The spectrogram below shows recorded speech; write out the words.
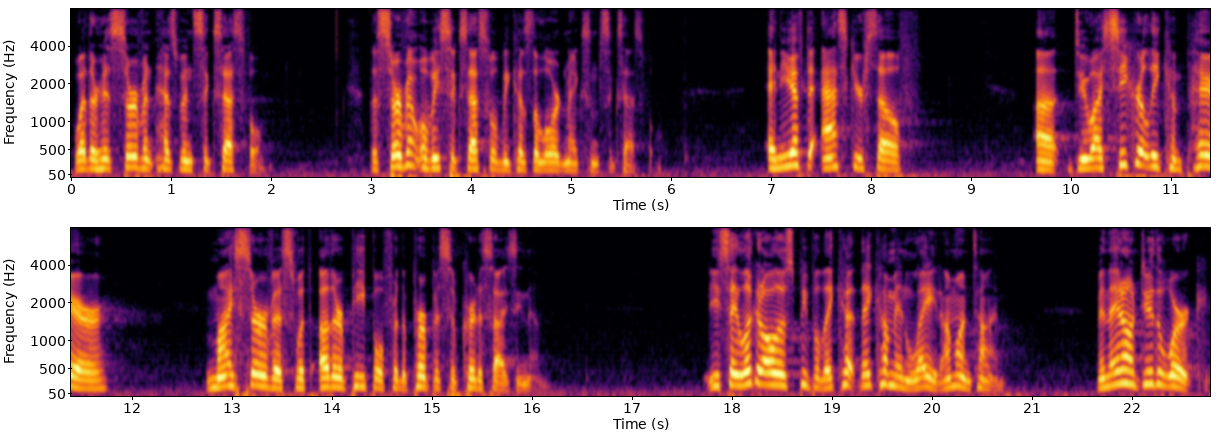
whether his servant has been successful. The servant will be successful because the Lord makes him successful. And you have to ask yourself uh, do I secretly compare my service with other people for the purpose of criticizing them? You say, look at all those people, they, cut, they come in late, I'm on time. And they don't do the work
